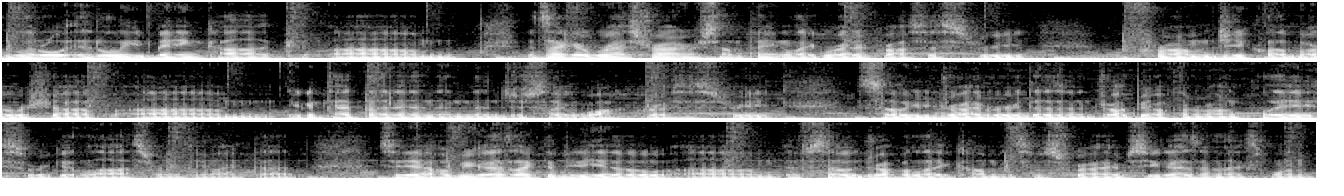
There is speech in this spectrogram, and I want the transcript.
Little Italy Bangkok. Um, it's like a restaurant or something like right across the street from G Club Barbershop. Um, you can type that in and then just like walk across the street so your driver doesn't drop you off in the wrong place or get lost or anything like that. So yeah, I hope you guys liked the video. Um, if so, drop a like, comment, subscribe. See you guys in the next one.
